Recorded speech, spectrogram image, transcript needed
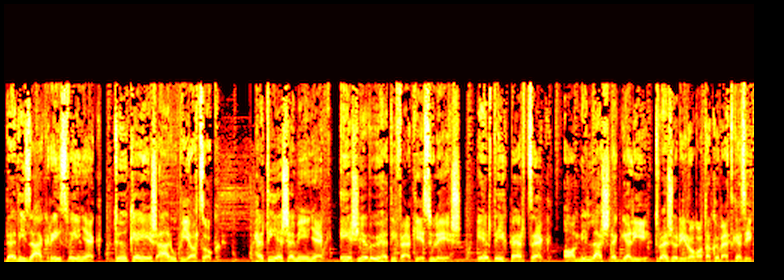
Devizák, részvények, tőke és árupiacok. Heti események és jövő heti felkészülés. Értékpercek, a millás reggeli treasury robata következik.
